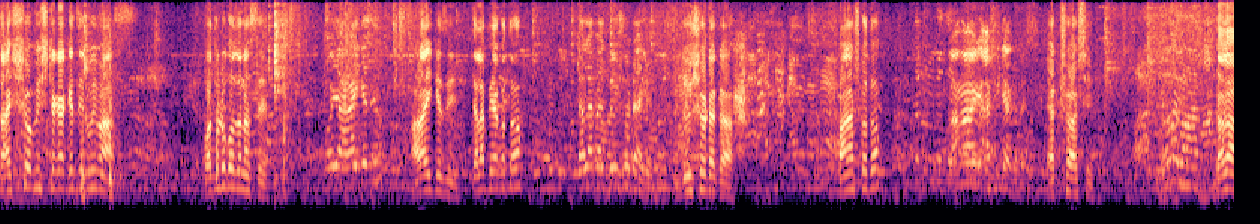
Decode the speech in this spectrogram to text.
চারশো বিশ টাকা কেজি রুই মাছ। কতটুকু ওজন আছে? আড়াই কেজি। তেলাপিয়া কত? দুইশো টাকা পাঙাশ কত? একশো আশি। দাদা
